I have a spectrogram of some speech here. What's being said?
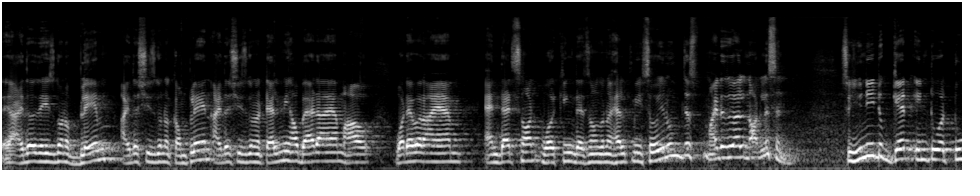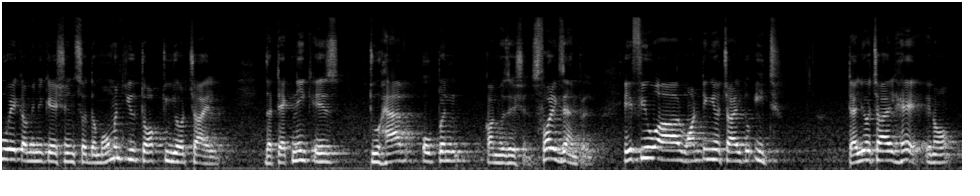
Either he's going to blame either she's going to complain either she's going to tell me how bad i am how whatever i am and that's not working that's not going to help me. So you know just might as well not listen. So you need to get into a two-way communication. So the moment you talk to your child the technique is to have open conversations. For example if you are wanting your child to eat tell your child hey you know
